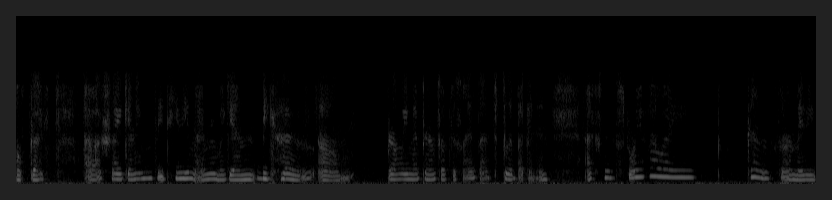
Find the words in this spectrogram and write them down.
Oh, guys, I'm actually getting the TV in my room again because, um, apparently my parents have decided that to put it back in, and actually story of how I kind sort of maybe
